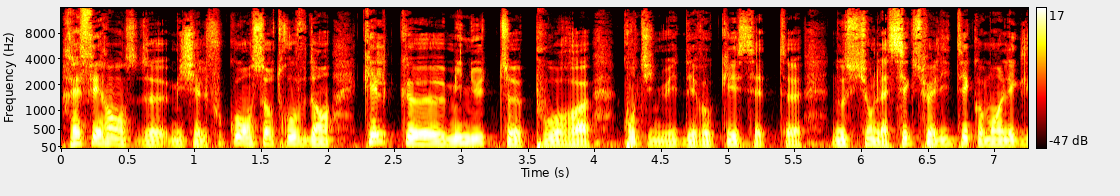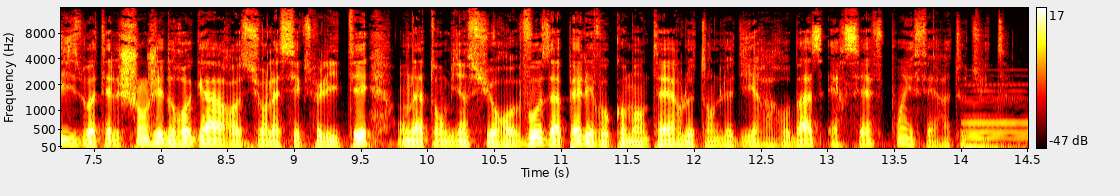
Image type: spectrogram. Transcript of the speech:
référence de Michel Foucault. On se retrouve dans quelques minutes pour euh, continuer d'évoquer cette notion de la sexualité. Comment l'Église doit-elle changer de regard sur la sexualité? On attend bien sûr vos appels et vos commentaires. Le temps de le dire, rcf.fr. À tout de suite.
